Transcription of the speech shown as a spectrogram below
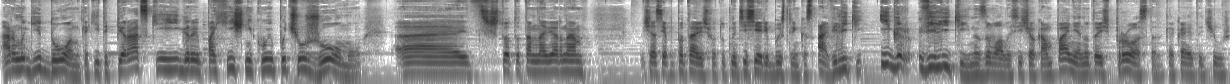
Армагеддон, какие-то пиратские игры по хищнику и по чужому, Э, что-то там, наверное... Сейчас я попытаюсь вот тут на T-серии быстренько... А, Великий Игр Великий называлась еще компания. Ну, то есть просто какая-то чушь.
